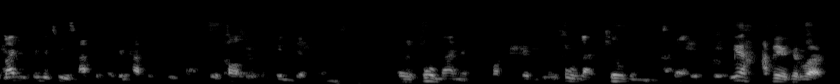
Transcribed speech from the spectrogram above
imagine in between has happened, but didn't happen to the cast was completely different. Or the four man, the four, like, killed them. Yeah, I think it could work.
